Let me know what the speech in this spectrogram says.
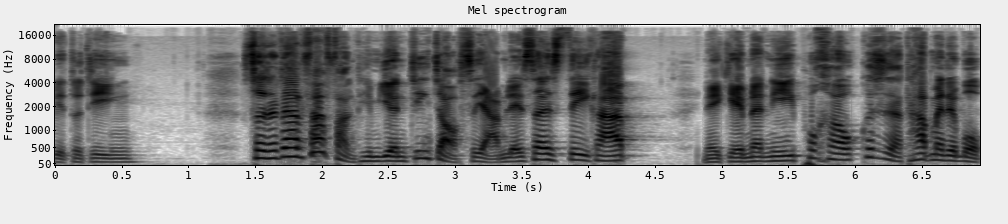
11ตัวจริง ส่วนทางด้านฝ้ากฝั่งทีมเยือนจิ้งจอกสยามเลเซอร์ซิตี้ครับ ในเกมนัดนนี้พวกเขาก็จะจัดทัพในระบบ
